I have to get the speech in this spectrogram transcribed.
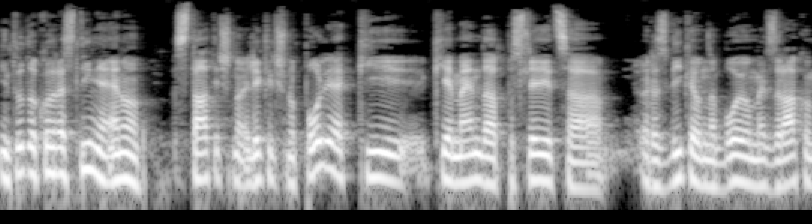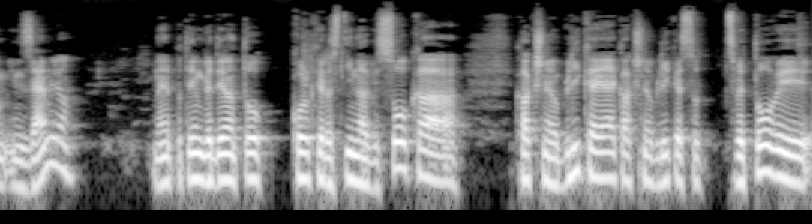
In tudi kot rastlin je eno statično električno polje, ki, ki je menda posledica razlike v naboju med zrakom in zemljo. Ne, potem, glede na to, koliko je rastlina visoka, kakšne oblike je, kakšne oblike so cvetovi,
